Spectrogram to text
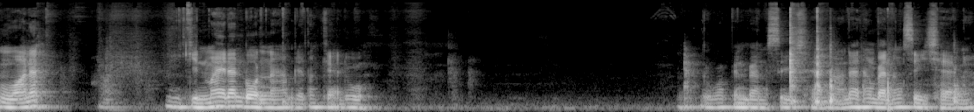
หัวนะ มีกลิ่นไหม้ด้านบนนะครับ เดี๋ยวต้องแกะดู ดูว่าเป็นแบนสี่แฉกมาได้ทั้งแบนทั้งสี่แฉกนะ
